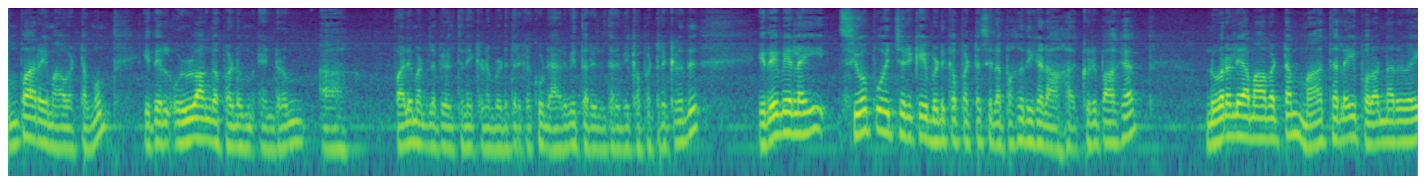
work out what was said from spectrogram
அம்பாறை மாவட்டமும் இதில் உள்வாங்கப்படும் என்றும் வளிமண்டலவியல் திணைக்களம் விடுத்திருக்கக்கூடிய அறிவித்தலில் தெரிவிக்கப்பட்டிருக்கிறது. இதேவேளை சிவப்பு எச்சரிக்கை விடுக்கப்பட்ட சில பகுதிகளாக குறிப்பாக நுவரலியா மாவட்டம் மாத்தலை புலனறுவை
